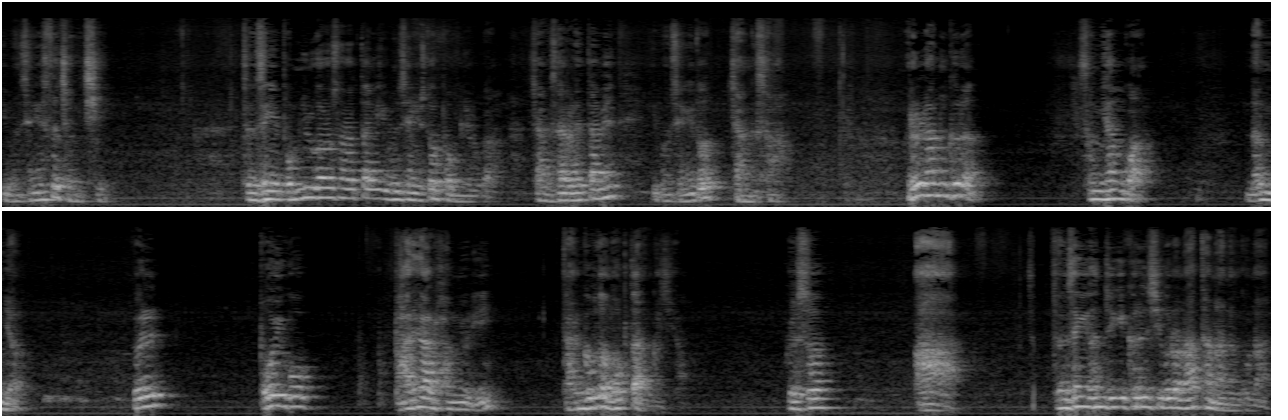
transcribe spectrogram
이번 생에서도 정치. 전생에 법률가로 살았다면 이번 생에서도 법률가. 장사를 했다면 이번 생에도 장사를 하는 그런 성향과 능력을 보이고 발휘할 확률이 다른 것보다 높다는 거죠. 그래서 아 전생의 흔적이 그런 식으로 나타나는구나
